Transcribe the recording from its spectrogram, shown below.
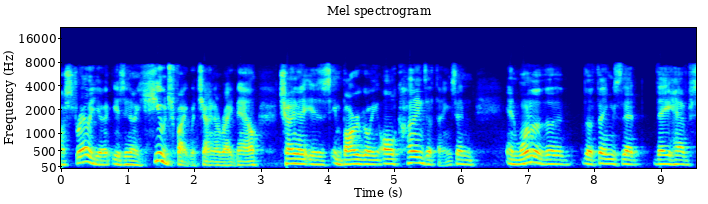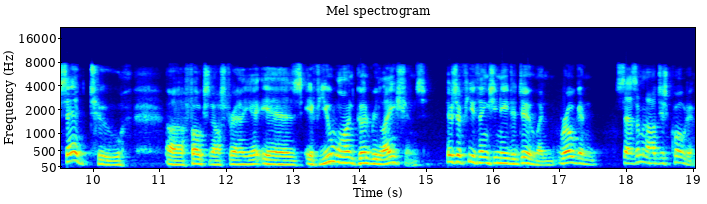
Australia is in a huge fight with China right now. China is embargoing all kinds of things, and and one of the the things that they have said to uh, folks in Australia is if you want good relations, there's a few things you need to do. And Rogin says them, and I'll just quote him.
